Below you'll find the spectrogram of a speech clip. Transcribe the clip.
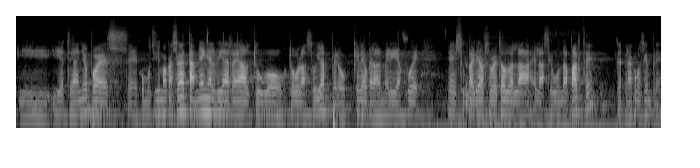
y, este año, pues, eh, con muchísimas ocasiones, también el Villarreal tuvo, tuvo las suyas, pero creo que la Almería fue eh, superior, sobre todo en la, en la segunda parte. Al final, como siempre,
